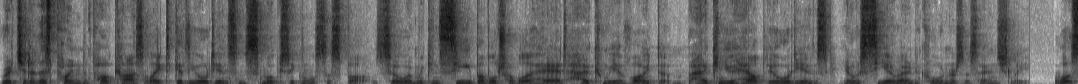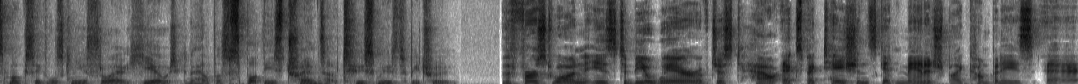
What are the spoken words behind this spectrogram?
Richard, at this point in the podcast, I'd like to give the audience some smoke signals to spot. So when we can see bubble trouble ahead, how can we avoid them? How can you help the audience, you know, see around corners essentially? What smoke signals can you throw out here which are going to help us spot these trends that are too smooth to be true? The first one is to be aware of just how expectations get managed by companies uh,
